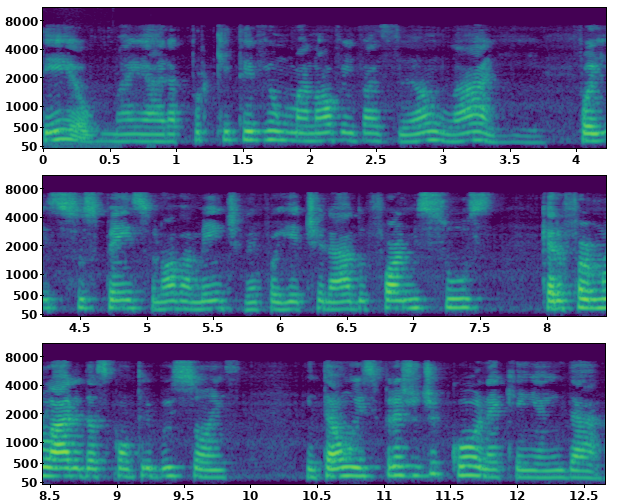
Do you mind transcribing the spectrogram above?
deu, Mayara, porque teve uma nova invasão lá e foi suspenso novamente, né? Foi retirado o Form SUS, que era o formulário das contribuições. Então, isso prejudicou né, quem ainda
